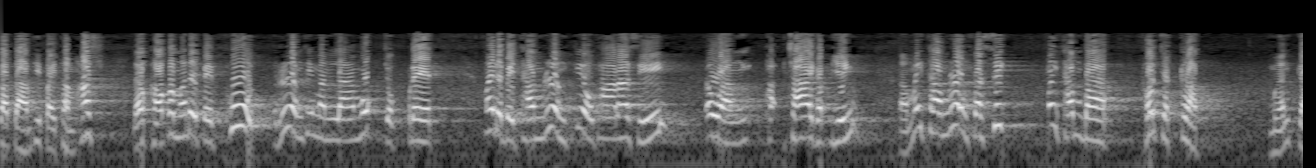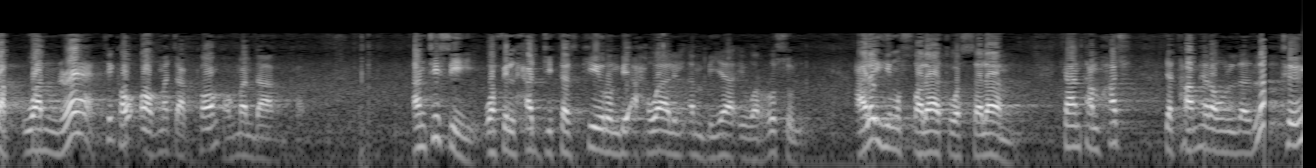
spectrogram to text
ก็ตามที่ไปทำฮัจแล้วเขาก็ไม่ได้ไปพูดเรื่องที่มันลามกจกเปรต ไม่ได้ไปทำเรื่องเกี่ยวพาราศีระหว่างชายกับหญิง ไม่ทำเรื่องฟาซิก ไม่ทำบาปเขาจะกลับ เหมือนกับวันแรกที่เขาออกมาจากท้องของบรรดาของเขาอันที่สี่وفي الحج تذكير بأحوال الأنبياء والرسل عليهم الصلاة والسلامการทำฮัจญ์จะทำให้เราลึกถึง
